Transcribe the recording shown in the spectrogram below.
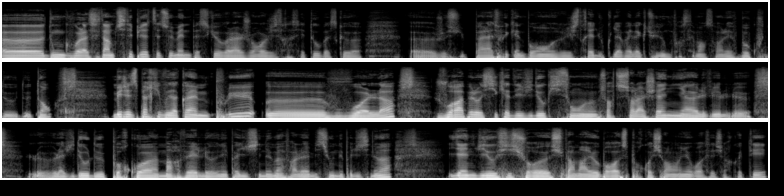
Euh, donc voilà, c'était un petit épisode cette semaine parce que voilà, j'enregistre assez tôt parce que euh, je suis pas là ce week-end pour enregistrer, du coup il n'y a pas d'actu, donc forcément ça enlève beaucoup de, temps. Mais j'espère qu'il vous a quand même plu. voilà. Je vous rappelle aussi qu'il y a des vidéos qui sont sorties sur la chaîne. Il y a le, la vidéo de pourquoi Marvel n'est pas du cinéma, enfin le MCU n'est pas du cinéma. Il y a une vidéo aussi sur Super Mario Bros. Pourquoi Super Mario Bros. est surcoté.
